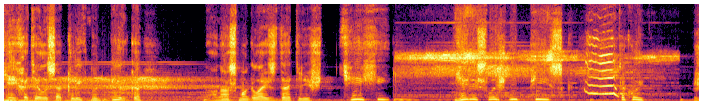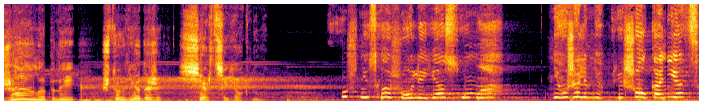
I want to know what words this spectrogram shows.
Ей хотелось окликнуть Бирка, но она смогла издать лишь тихий, еле слышный писк, такой жалобный, что у нее даже сердце ёкнуло. Уж не схожу ли я с ума? Неужели мне пришел конец?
